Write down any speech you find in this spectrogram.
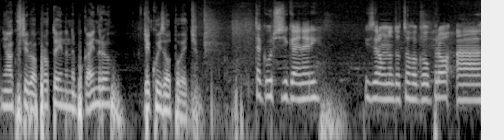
nějak přibrat protein nebo gainer? Děkuji za odpověď. Tak určitě gainery. Ísť rovno do toho GoPro a,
